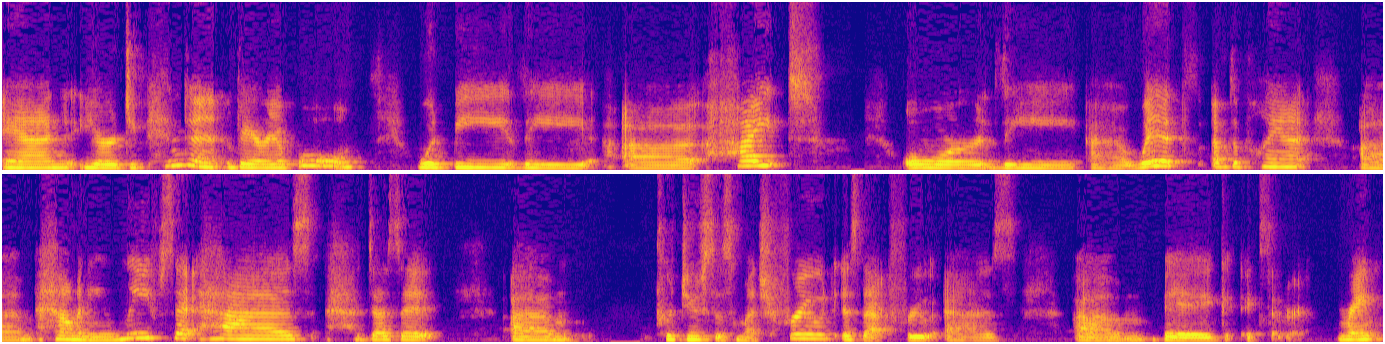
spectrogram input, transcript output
and your dependent variable would be the uh, height or the uh, width of the plant, um, how many leaves it has, does it um, produce as much fruit, is that fruit as um, big, etc. right?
